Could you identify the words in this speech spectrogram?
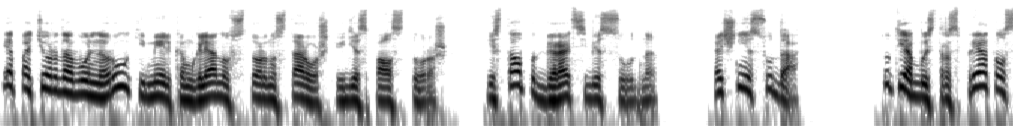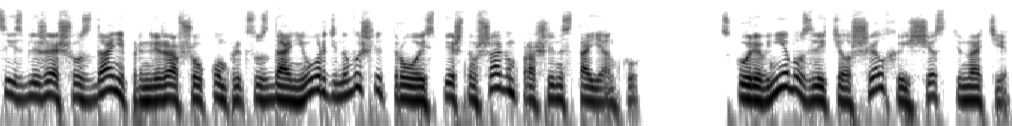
я потер довольно руки, мельком глянув в сторону сторожки, где спал сторож, и стал подбирать себе судно. Точнее, суда. Тут я быстро спрятался, и из ближайшего здания, принадлежавшего комплексу зданий Ордена, вышли трое, спешным шагом прошли на стоянку. Вскоре в небо взлетел шелх и исчез в темноте.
